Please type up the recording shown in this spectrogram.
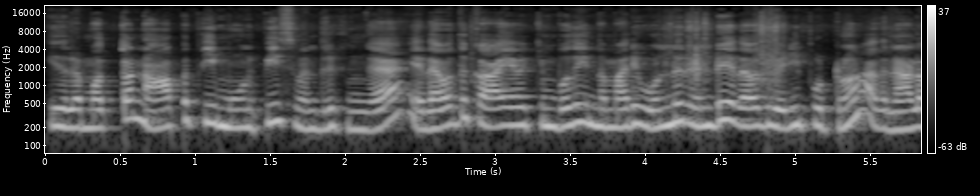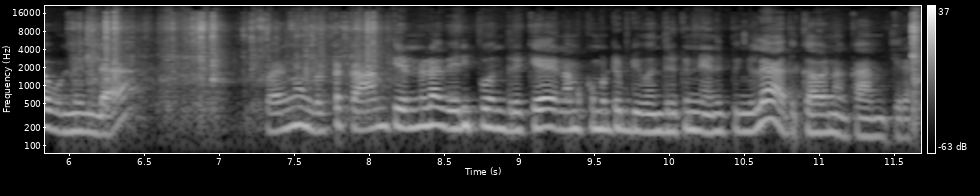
இதில் மொத்தம் நாற்பத்தி மூணு பீஸ் வந்திருக்குங்க. ஏதாவது காய வைக்கும்போது இந்த மாதிரி ஒன்று ரெண்டு ஏதாவது வெடி போட்டுரும். அதனால் ஒன்றும் இல்லை. பாருங்கள் உங்கள்கிட்ட காமிக்க என்னடா வெறிப்பு வந்திருக்கே? நமக்கு மட்டும் இப்படி வந்திருக்குன்னு நினைப்பீங்களே? அதுக்காக நான் காமிக்கிறேன்.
